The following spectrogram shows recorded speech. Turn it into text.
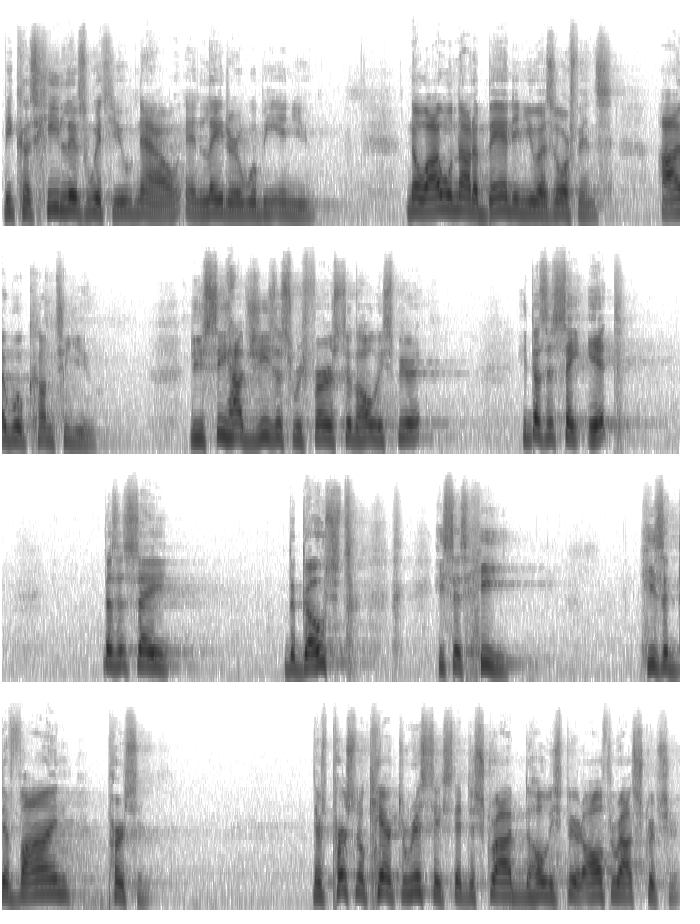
because he lives with you now and later will be in you. No, I will not abandon you as orphans, I will come to you. Do you see how Jesus refers to the Holy Spirit? He doesn't say it, doesn't say the ghost. He says he. He's a divine person. There's personal characteristics that describe the Holy Spirit all throughout Scripture.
